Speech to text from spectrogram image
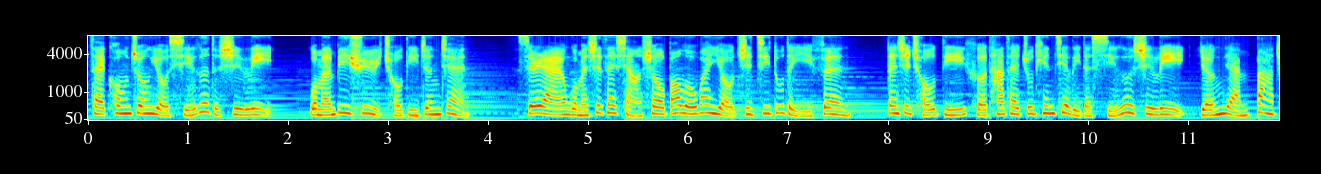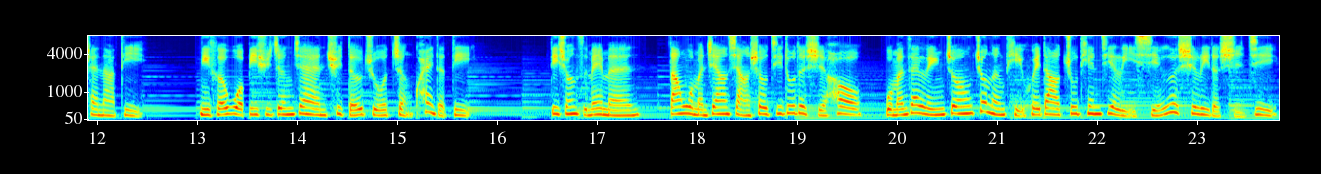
在空中有邪恶的势力。我们必须与仇敌征战。虽然我们是在享受包罗万有之基督的一份，但是仇敌和他在诸天界里的邪恶势力仍然霸占那地。你和我必须征战，去得着整块的地。弟兄姊妹们，当我们这样享受基督的时候，我们在灵中就能体会到诸天界里邪恶势力的实际。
